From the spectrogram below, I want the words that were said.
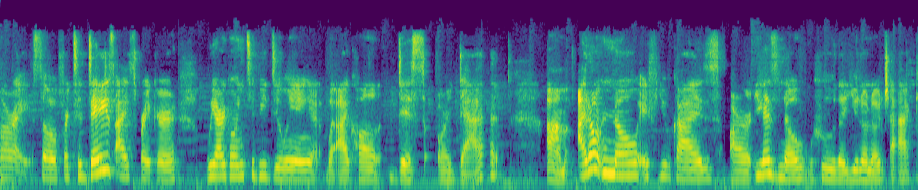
All right, so for today's icebreaker, we are going to be doing what I call dis or dat. Um, I don't know if you guys are, you guys know who the You Don't Know No Jack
